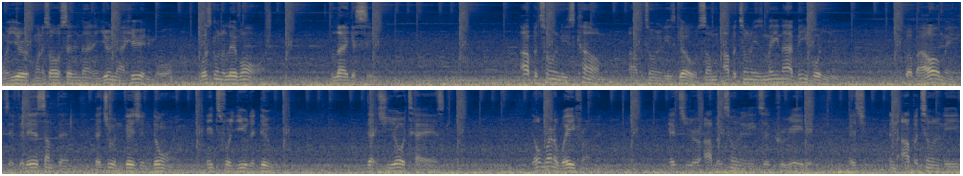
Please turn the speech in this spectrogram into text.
When you're when it's all said and done and you're not here anymore what's going to live on? Legacy. Opportunities come opportunities go. Some opportunities may not be for you but by all means if it is something that you envision doing it's for you to do that's your task don't run away from it. It's your opportunity to create it. It's an opportunity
